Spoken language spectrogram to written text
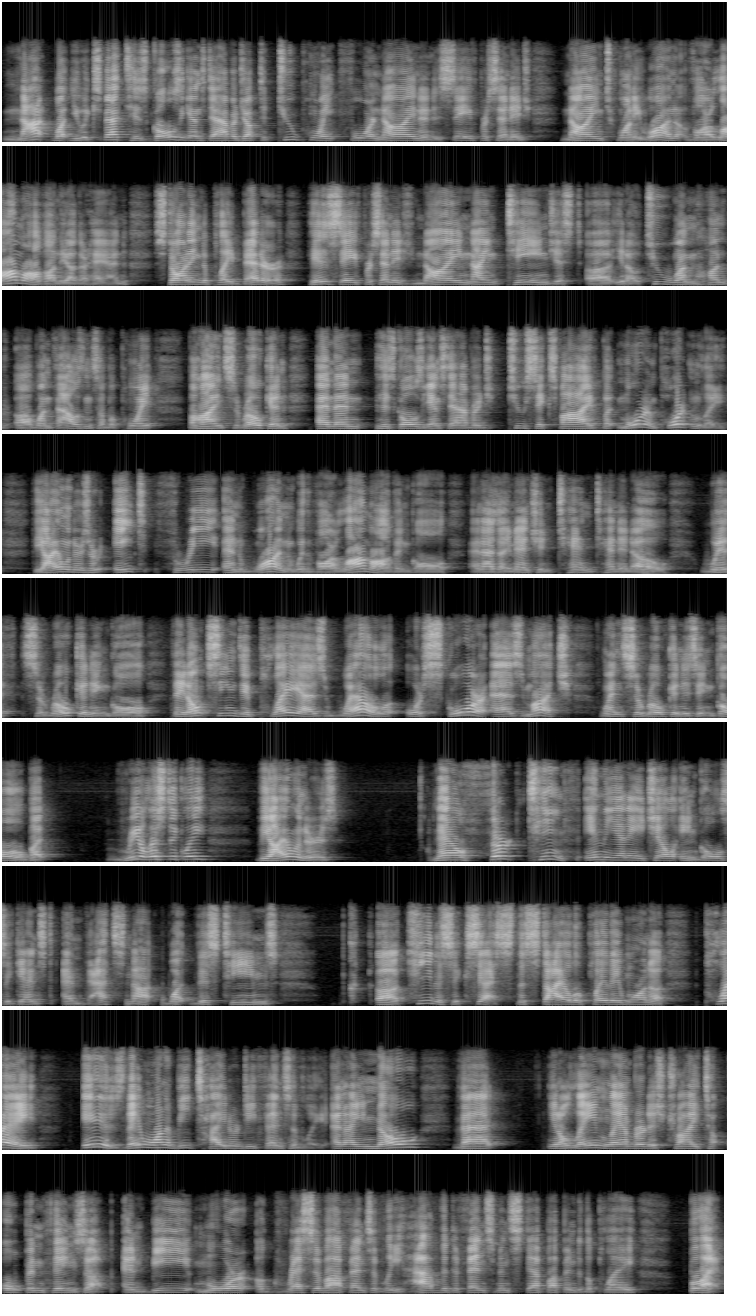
not what you expect. His goals against average up to 2.49 and his save percentage 921. Varlamov, on the other hand, starting to play better. His save percentage 919, just uh, you know two one hundred uh, one thousandths of a point behind Sorokin, and then his goals against average 265. But more importantly, the Islanders are 8 3 and 1 with Varlamov in goal, and as I mentioned, 10 10 and 0 with Sorokin in goal. They don't seem to play as well or score as much when Sorokin is in goal, but realistically, the Islanders now 13th in the NHL in goals against, and that's not what this team's uh, key to success, the style of play they want to play is. They want to be tighter defensively. And I know that, you know, Lane Lambert has tried to open things up and be more aggressive offensively, have the defensemen step up into the play, but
